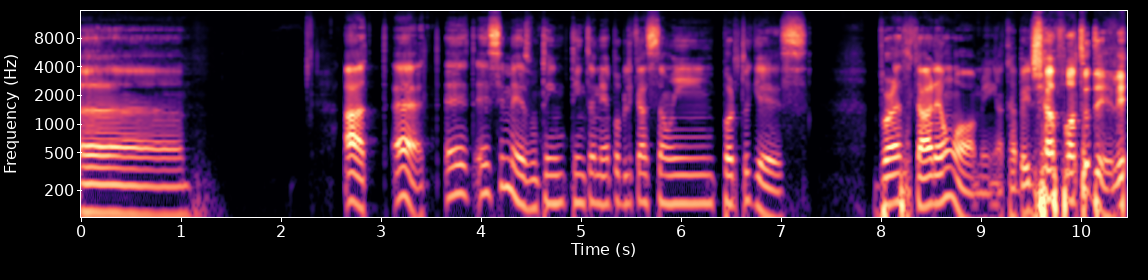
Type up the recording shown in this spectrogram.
Uh... Ah, é, é esse mesmo. Tem, tem também a publicação em português. Breathcar é um homem. Acabei de ver a foto dele.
